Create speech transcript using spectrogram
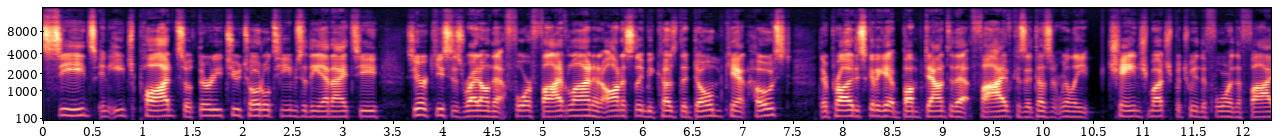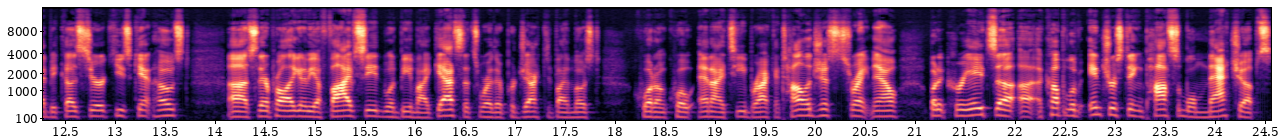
seeds in each pod, so 32 total teams in the NIT. Syracuse is right on that 4 5 line, and honestly, because the Dome can't host, they're probably just going to get bumped down to that 5 because it doesn't really change much between the 4 and the 5 because Syracuse can't host. Uh, so they're probably going to be a 5 seed, would be my guess. That's where they're projected by most quote unquote NIT bracketologists right now. But it creates a, a couple of interesting possible matchups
